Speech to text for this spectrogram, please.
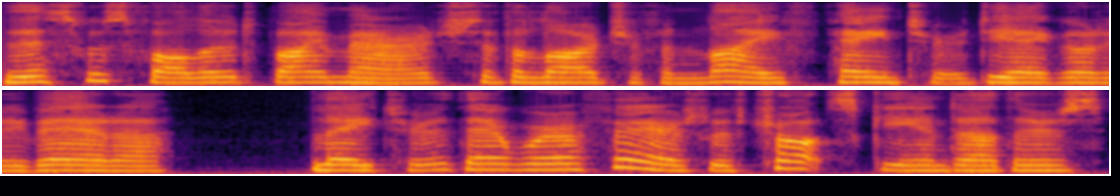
This was followed by marriage to the larger-than-life painter Diego Rivera. Later there were affairs with Trotsky and others.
